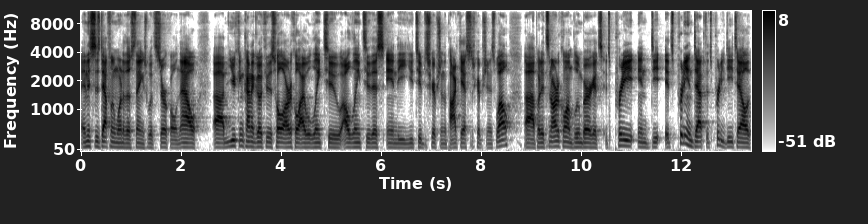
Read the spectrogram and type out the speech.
And this is definitely one of those things with Circle. Now, um, you can kind of go through this whole article. I will link to I'll link to this in the YouTube description, the podcast description as well. Uh, but it's an article on Bloomberg. It's it's pretty in de- it's pretty in depth. It's pretty detailed.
